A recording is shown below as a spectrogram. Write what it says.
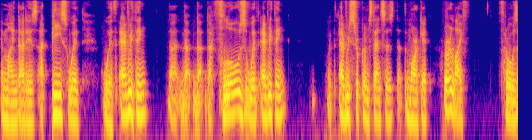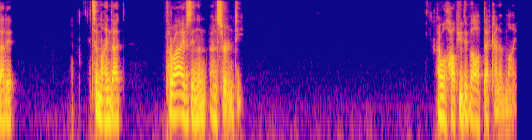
a mind that is at peace with, with everything that, that, that, that flows with everything, with every circumstances that the market or life throws at it. It's a mind that thrives in uncertainty. I will help you develop that kind of mind.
